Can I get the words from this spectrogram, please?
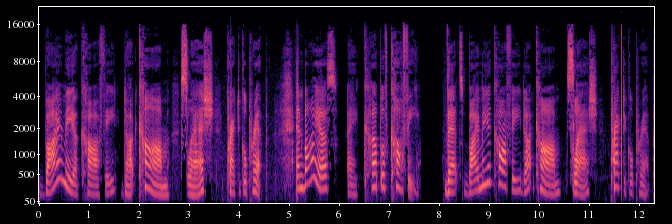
buymeacoffee.com slash practical prep and buy us a cup of coffee. That's buymeacoffee.com slash practical prep.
